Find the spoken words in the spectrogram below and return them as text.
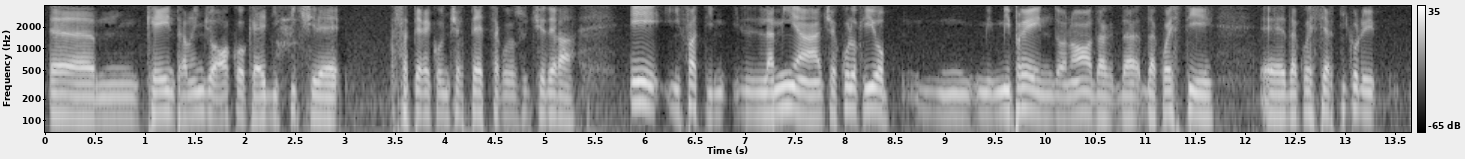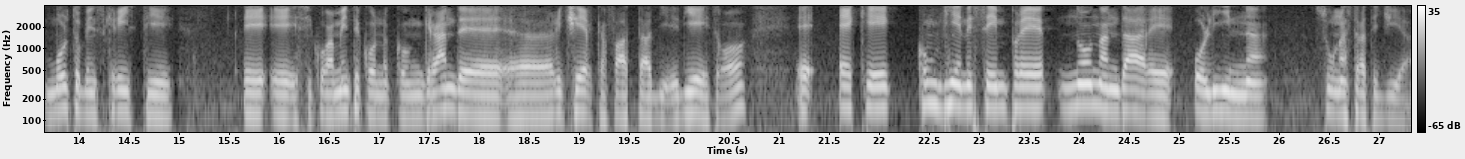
ehm, che entrano in gioco che è difficile sapere con certezza cosa succederà e infatti mia, cioè quello che io mm, mi, mi prendo no, da, da, da, questi, eh, da, questi, articoli molto ben scritti e, e sicuramente con, con grande eh, ricerca fatta di, dietro eh, è che conviene sempre non andare all in su una strategia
